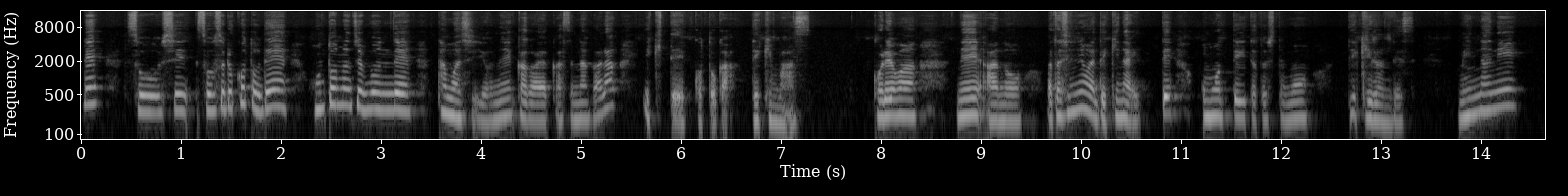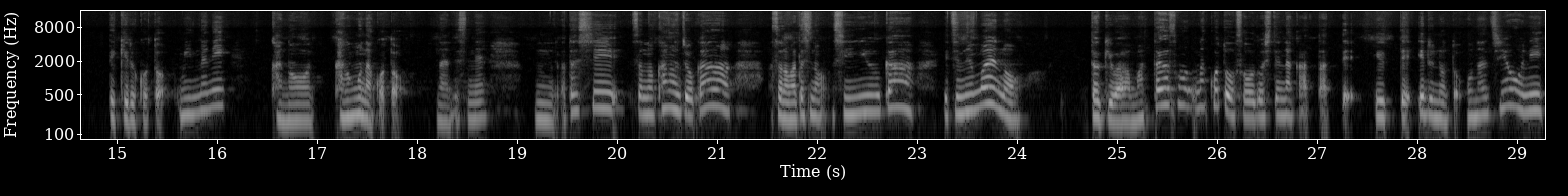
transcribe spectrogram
で、そうし、そうすることで、本当の自分で魂をね、輝かせながら生きていくことができます。これはね、あの、私にはできないって思っていたとしても、できるんです。みんなにできること、みんなに可能、可能なことなんですね。うん、私、その彼女が、その私の親友が1年前の時は全くそんなことを想像してなかったって言っているのと同じように、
